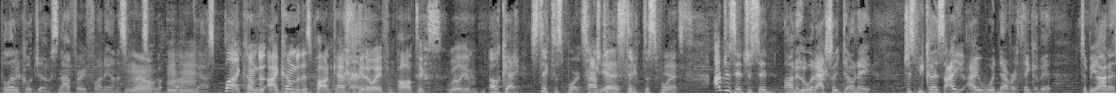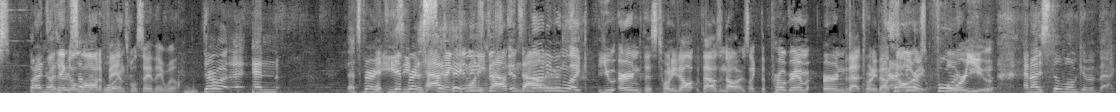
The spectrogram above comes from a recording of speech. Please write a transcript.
political jokes not very funny on a sports No, podcast. I But come to I come to this podcast to get away from politics, William. okay, stick to sports. Hashtag Yes. stick to sports. Yes. I'm just interested on who would actually donate, just because I I would never think of it to be honest. But I know I there think a lot of fans will say they will. There are, and that's very It's easy different to having say. twenty- It's just- It's not even like you earned this twenty thousand dollars. Like the program earned that twenty thousand dollars Right, for you. and I still won't give it back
